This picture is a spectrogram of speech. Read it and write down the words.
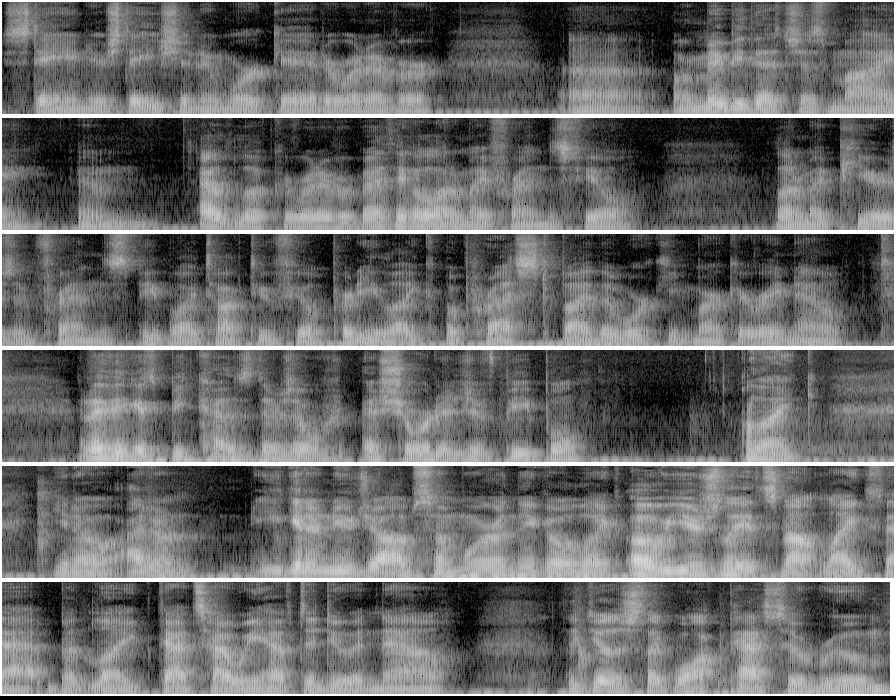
stay in your station and work it or whatever. Uh, or maybe that's just my um, outlook or whatever but i think a lot of my friends feel a lot of my peers and friends people i talk to feel pretty like oppressed by the working market right now. And i think it's because there's a, a shortage of people. Like you know i don't you get a new job somewhere and they go like, "Oh, usually it's not like that, but like that's how we have to do it now." Like you'll just like walk past a room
